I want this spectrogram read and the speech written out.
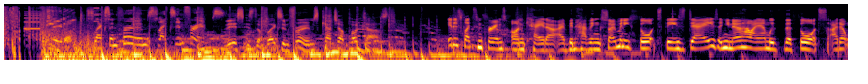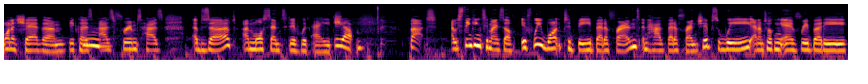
CADA. Flex and Froomes. Flex and Froomes. This is the Flex and Froomes Catch Up Podcast. It is Flex and Froomes on CADA. I've been having so many thoughts these days, and you know how I am with the thoughts. I don't want to share them because, mm. as Froomes has observed, I'm more sensitive with age. Yeah. But I was thinking to myself, if we want to be better friends and have better friendships, we, and I'm talking everybody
